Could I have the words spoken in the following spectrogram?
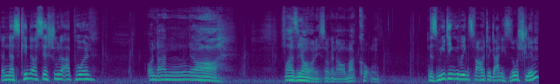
Dann das Kind aus der Schule abholen. Und dann, ja, weiß ich auch noch nicht so genau. Mal gucken. Das Meeting übrigens war heute gar nicht so schlimm.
